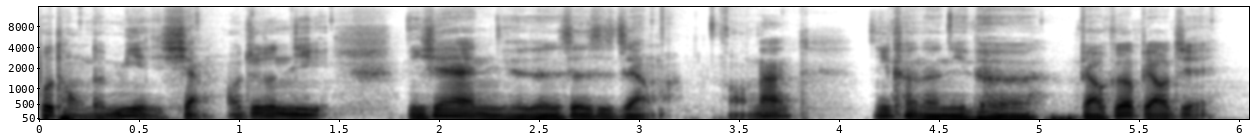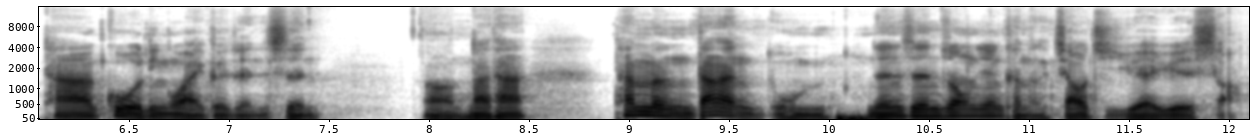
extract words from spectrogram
不同的面相哦？就是你你现在你的人生是这样嘛？哦，那你可能你的表哥表姐他过另外一个人生哦，那他他们当然我们人生中间可能交集越来越少。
